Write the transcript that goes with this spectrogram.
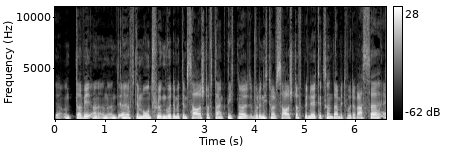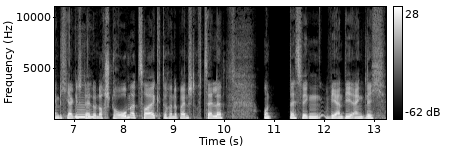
und, da, und, und auf den Mondflügen wurde mit dem Sauerstofftank nicht nur, wurde nicht nur Sauerstoff benötigt, sondern damit wurde Wasser eigentlich hergestellt mhm. und auch Strom erzeugt durch eine Brennstoffzelle deswegen wären die eigentlich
